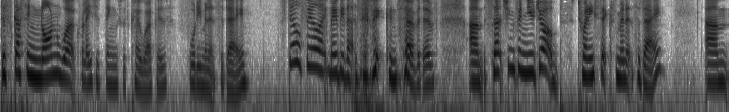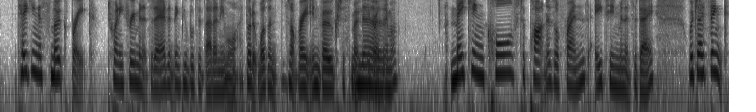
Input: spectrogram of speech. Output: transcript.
Discussing non work related things with coworkers, 40 minutes a day. Still feel like maybe that's a bit conservative. Um, searching for new jobs, 26 minutes a day. Um, taking a smoke break, 23 minutes a day. I didn't think people did that anymore. I thought it wasn't, it's not very in vogue to smoke No. cigarettes anymore making calls to partners or friends 18 minutes a day which i think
